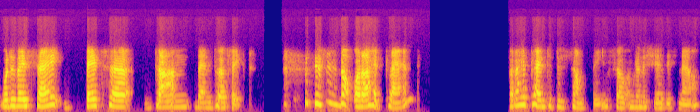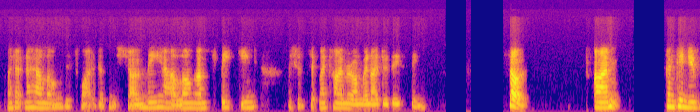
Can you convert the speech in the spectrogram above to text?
what do they say? Better done than perfect. this is not what I had planned but I had planned to do something, so I'm going to share this now. I don't know how long this one, it doesn't show me how long I'm speaking. I should set my timer on when I do these things. So I'm continue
